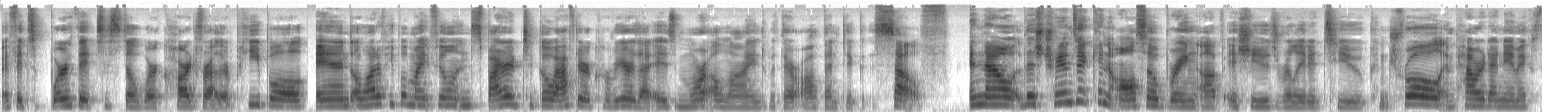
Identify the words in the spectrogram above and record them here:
if it's worth it to still work hard for other people. And a lot of people might feel inspired to go after a career that is more aligned with their authentic self. And now, this transit can also bring up issues related to control and power dynamics,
